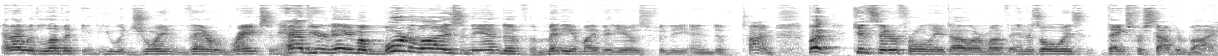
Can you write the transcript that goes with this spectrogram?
and I would love it if you would join their ranks and have your name immortalized in the end of many of my videos for the end of time. But consider for only a dollar a month, and as always, thanks for stopping by.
